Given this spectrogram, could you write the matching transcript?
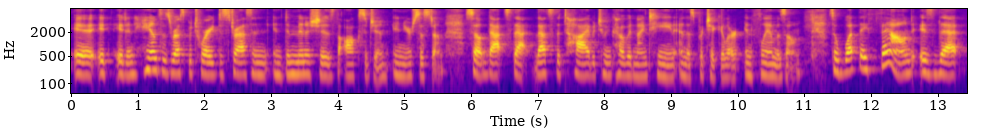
it, it, it enhances respiratory distress and, and, diminishes the oxygen in your system. So that's that. That's the tie between COVID-19 and this particular inflammasome. So what they found is that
